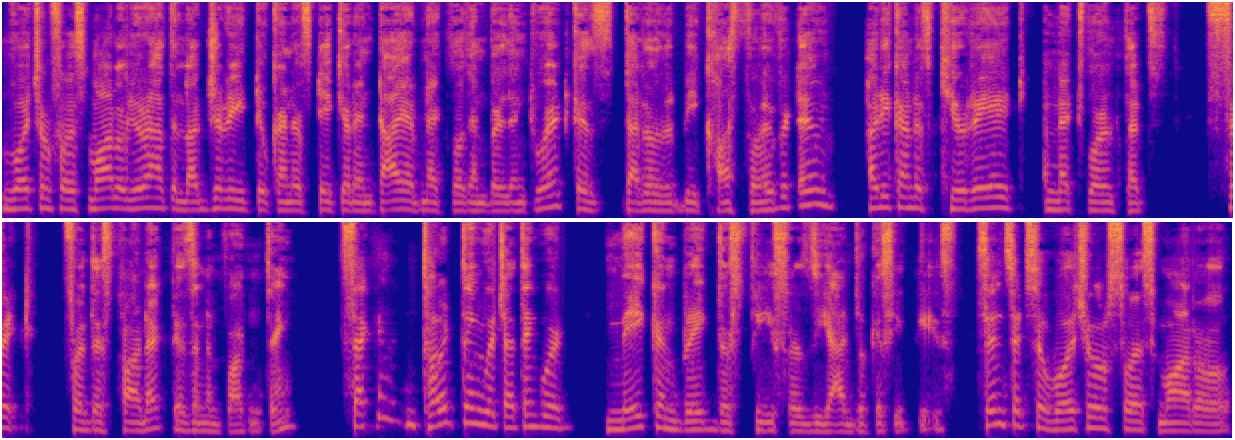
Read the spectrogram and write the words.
virtual first model, you don't have the luxury to kind of take your entire network and build into it because that'll be cost prohibitive. How do you kind of curate a network that's fit for this product is an important thing. Second, third thing, which I think would make and break this piece is the advocacy piece. Since it's a virtual first model,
